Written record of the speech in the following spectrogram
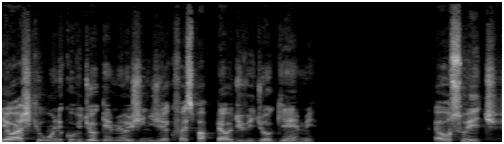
E eu acho que o único videogame hoje em dia que faz papel de videogame é o Switch.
